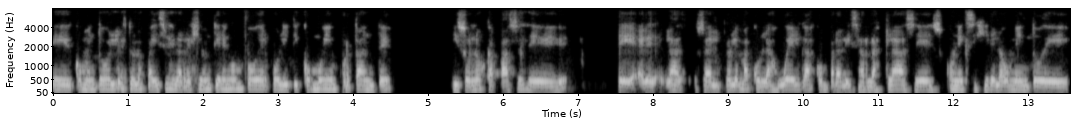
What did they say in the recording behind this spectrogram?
eh, como en todo el resto de los países de la región, tienen un poder político muy importante y son los capaces de, o sea, el problema con las huelgas, con paralizar las clases, con exigir el aumento de,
